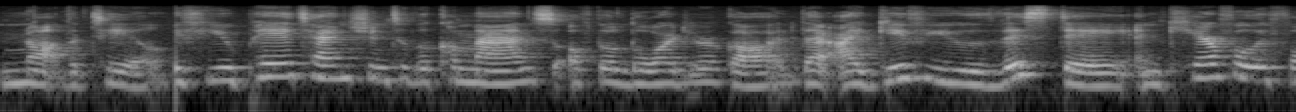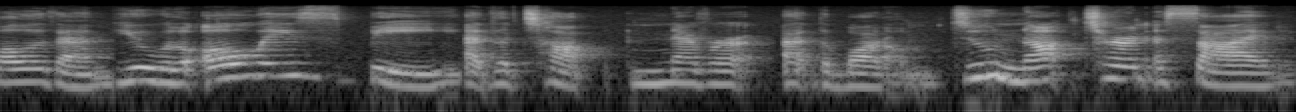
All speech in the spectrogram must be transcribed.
not the tail. If you pay attention to the commands of the Lord your God that I give you this day and carefully follow them, you will always be at the top, never at the bottom. Do not turn aside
